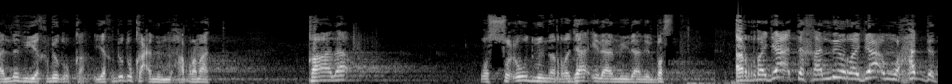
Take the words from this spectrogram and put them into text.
الذي يقبضك يقبضك عن المحرمات. قال والصعود من الرجاء إلى ميدان البسط. الرجاء تخليه رجاء محدد.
